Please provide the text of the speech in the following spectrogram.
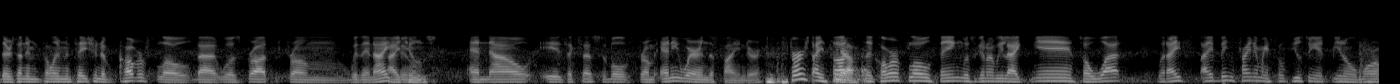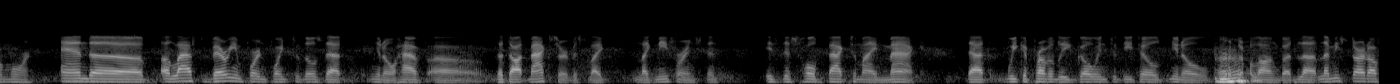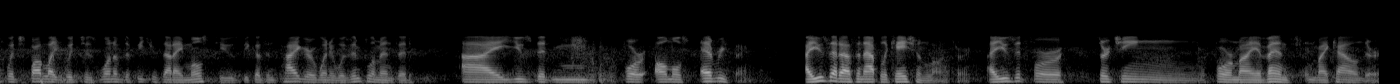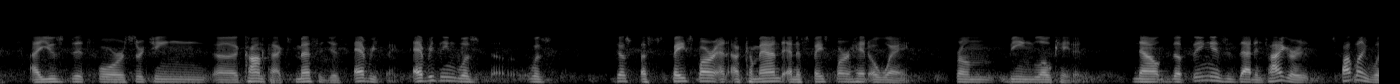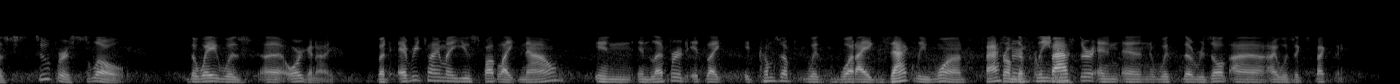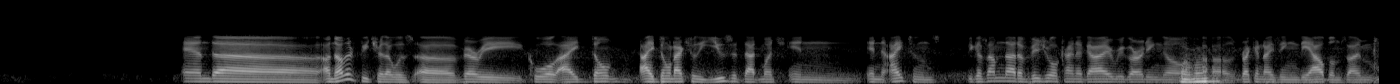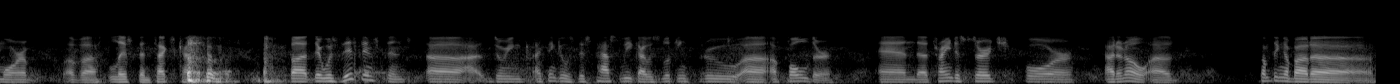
there's an implementation of CoverFlow that was brought from within iTunes, iTunes. and now is accessible from anywhere in the Finder. At first, I thought Yeah. the cover flow thing was gonna be like, yeah, so what? But I've I've been finding myself using it, you know, more and more. And uh, a last very important point to those that you know have uh, the dot .Mac service, like like me for instance, is this whole back to my Mac that we could probably go into detail, you know, further Mhm. along. But uh, let me start off with Spotlight, which is one of the features that I most use because in Tiger, when it was implemented, I used it mm, for almost everything. I use it as an application launcher. I use it for searching for my events in my calendar. I used it for searching uh, contacts, messages, everything. Everything was uh, was just a spacebar and a command and a spacebar hit away from being located. Now the thing is, is that in Tiger, Spotlight was super slow, the way it was uh, organized. But every time I use Spotlight now in in Leopard, it like it comes up with what I exactly want Faster from the and cleaner. faster and and with the result I, I was expecting. And uh, another feature that was uh, very cool, I don't I don't actually use it that much in in iTunes, because I'm not a visual kind of guy regarding you know, Mhm. uh, recognizing the albums. I'm more of a list and text kind of guy. But there was this instance uh, during, I think it was this past week. I was looking through uh, a folder and uh, trying to search for, I don't know, uh, something about a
